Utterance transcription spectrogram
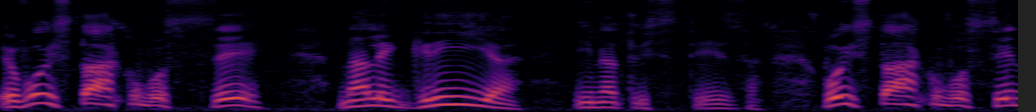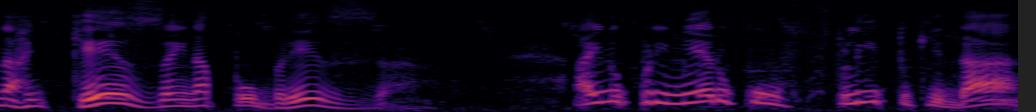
Eu vou estar com você na alegria e na tristeza. Vou estar com você na riqueza e na pobreza. Aí no primeiro conflito que dá,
